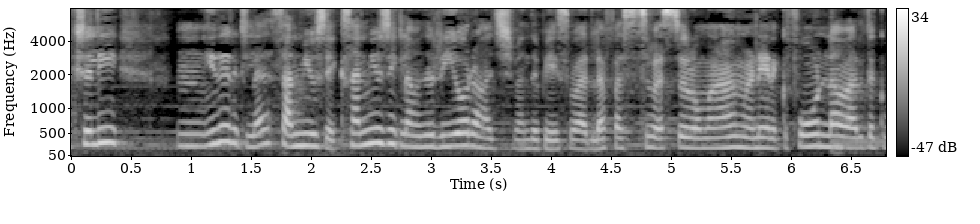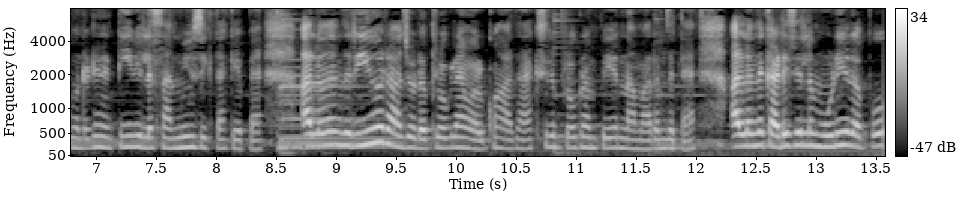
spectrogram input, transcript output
ஆக்சுவலி இது இருக்குல்ல சன் மியூசிக் சன் மியூசிக்கில் வந்து ரியோ ராஜ் வந்து பேசுவார்ல ஃபஸ்ட்டு ஃபஸ்ட்டு ரொம்ப நாள் முன்னாடி எனக்கு ஃபோன்லாம் வரதுக்கு முன்னாடி நான் டிவியில் சன் மியூசிக் தான் கேட்பேன் அதில் வந்து அந்த ரியோ ராஜோட ப்ரோக்ராம் இருக்கும். அது ஆக்சுவலி ப்ரோக்ராம் பேர் நான் மறந்துட்டேன். அதில் வந்து கடைசியில் முடிகிறப்போ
